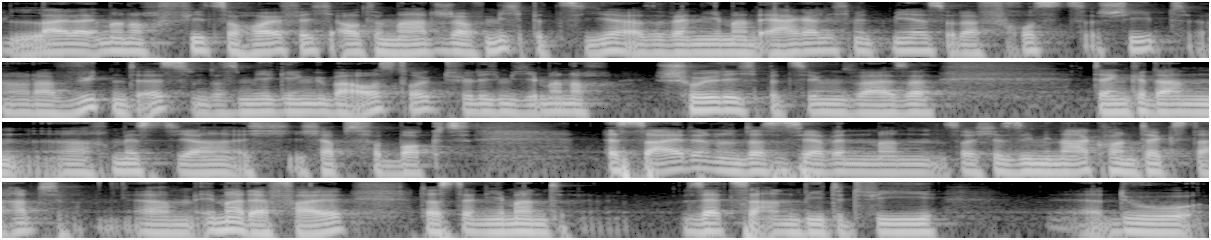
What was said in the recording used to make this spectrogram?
leider immer noch viel zu häufig automatisch auf mich beziehe. Also wenn jemand ärgerlich mit mir ist oder Frust schiebt oder wütend ist und das mir gegenüber ausdrückt, fühle ich mich immer noch schuldig, beziehungsweise denke dann, ach Mist, ja, ich, ich habe es verbockt. Es sei denn, und das ist ja, wenn man solche Seminarkontexte hat, ähm, immer der Fall, dass dann jemand Sätze anbietet wie, äh, du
